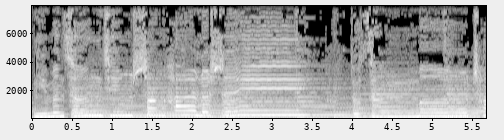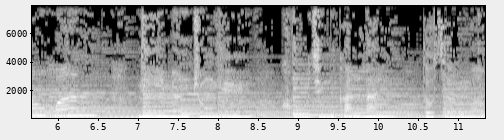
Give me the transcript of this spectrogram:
你们曾经伤害了谁，都怎么偿还？你们终于苦尽甘来，都怎么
